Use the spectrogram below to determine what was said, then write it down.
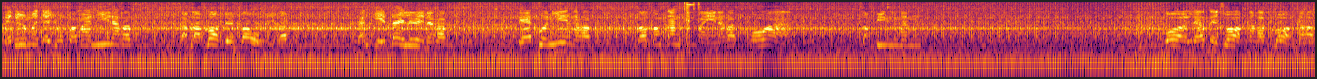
แต่เดิมมันจะอยู่ประมาณนี้นะครับสำหรับรอบเดินเบานี่ครับ เกตได้เลยนะครับ แต่ตัวนี้นะครับ เราต้องตั้งขึ้นใหม่นะครับ เพราะว่าสปริงมัน ก็แล้วแต่ชอบนะครับรอบนะครับ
